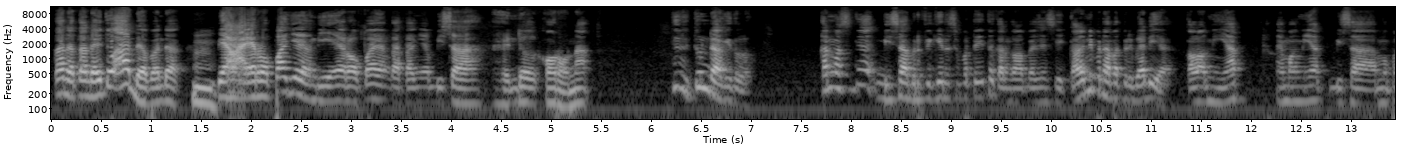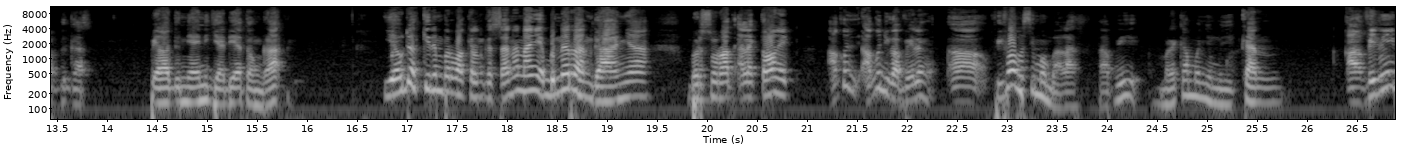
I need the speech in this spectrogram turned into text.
tanda-tanda itu ada, Banda. Hmm. Piala Eropa aja yang di Eropa yang katanya bisa handle corona itu ditunda gitu loh. Kan maksudnya bisa berpikir seperti itu kan kalau PSSI. Kalau ini pendapat pribadi ya. Kalau niat emang niat bisa mempertegas Piala Dunia ini jadi atau enggak. Ya udah kirim perwakilan ke sana nanya beneran gak hanya bersurat elektronik. Aku aku juga feeling eh, FIFA pasti membalas, tapi mereka menyembunyikan kalau ini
